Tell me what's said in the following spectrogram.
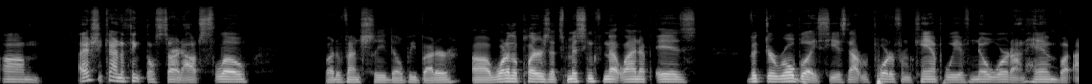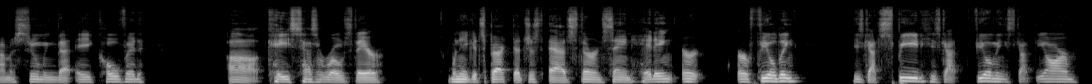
Um, I actually kind of think they'll start out slow, but eventually they'll be better. Uh, one of the players that's missing from that lineup is Victor Robles, he is not reported from camp. We have no word on him, but I'm assuming that a COVID uh, case has arose there. When he gets back, that just adds their insane hitting or or fielding. He's got speed, he's got fielding, he's got the arm.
